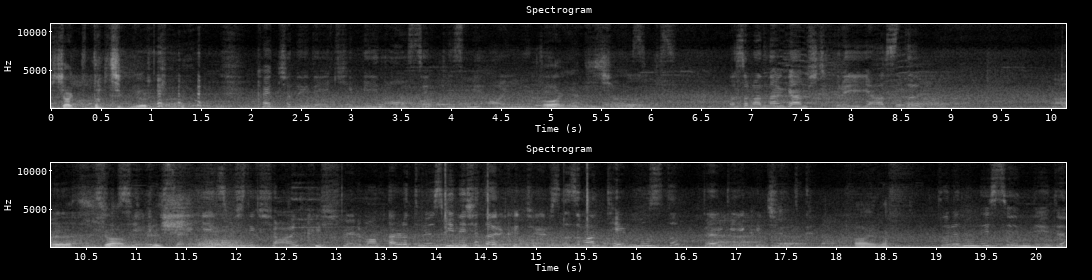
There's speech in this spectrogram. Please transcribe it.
Hiç aklımdan çıkmıyor ki. Kaç yılıydı? 2018 mi? 17. 17 için. O zamanlar gelmiştik buraya yazdı. Evet şu an kış. Sivrihisar'ı gezmiştik. Şu an kışları montlarla oturuyoruz. Güneşe doğru kaçıyoruz. O zaman Temmuz'du. Bölgeye kaçıyorduk. Aynen. Buranın nesi ünlüydü?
